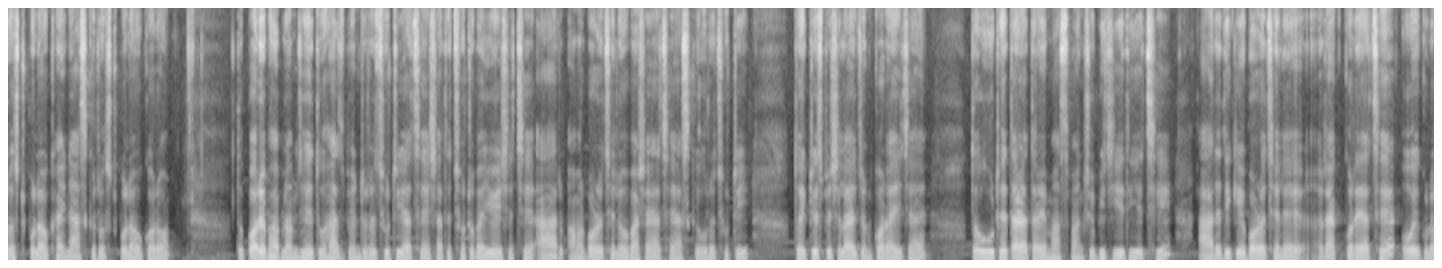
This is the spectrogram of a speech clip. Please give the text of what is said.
রোস্ট পোলাও খাই না, আজকে রোস্ট পোলাও করো। তো পরে ভাবলাম যেহেতু হাজব্যান্ডেরও ছুটি আছে, সাথে ছোট ভাইও এসেছে আর আমার বড় ছেলেও বাসায় আছে, আজকে ওরও ছুটি। তো একটু স্পেশাল আয়োজন করাই যায়। তো উঠে তাড়াতাড়ি মাছ, মাংস ভিজিয়ে দিয়েছি আর এদিকে বড় ছেলে রাগ করে আছে, ও এগুলো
